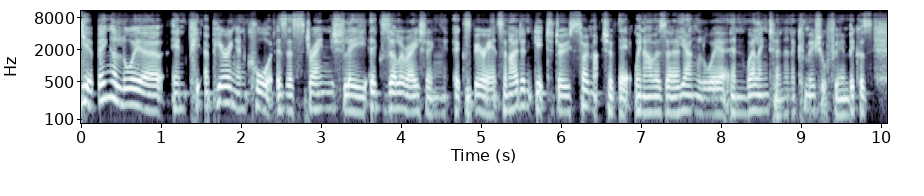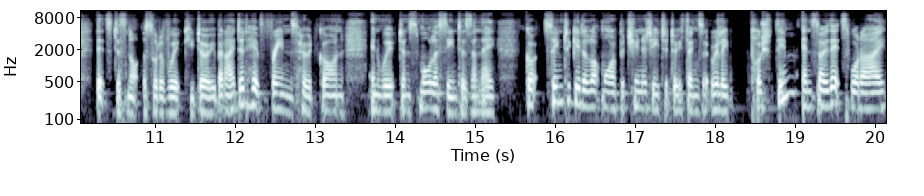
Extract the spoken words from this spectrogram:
yeah, being a lawyer and appearing in court is a strangely exhilarating experience. And I didn't get to do so much of that when I was a young lawyer in Wellington in a commercial firm because that's just not the sort of work you do. But I did have friends who had gone and worked in smaller centres and they got seemed to get a lot more opportunity to do things that really pushed them. And so that's what I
